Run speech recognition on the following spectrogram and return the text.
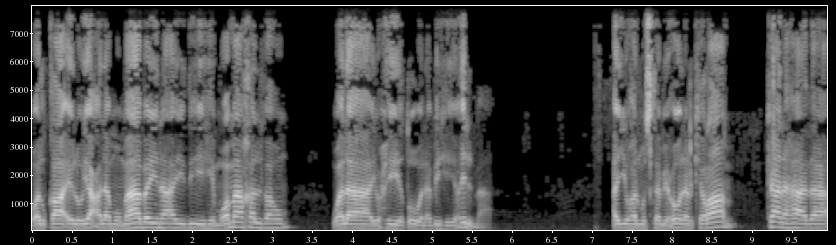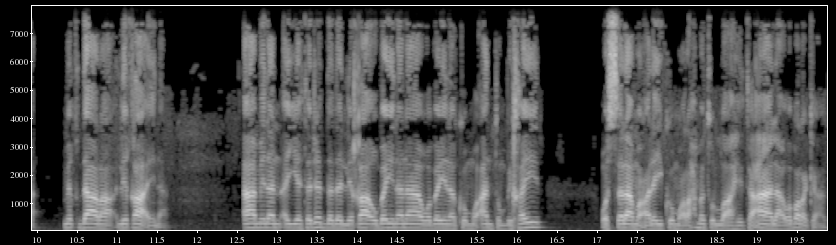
والقائل يعلم ما بين أيديهم وما خلفهم ولا يحيطون به علما. أيها المستمعون الكرام كان هذا مقدار لقائنا. آملا أن يتجدد اللقاء بيننا وبينكم وأنتم بخير. والسلام عليكم ورحمة الله تعالى وبركاته.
